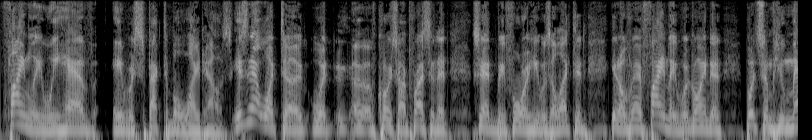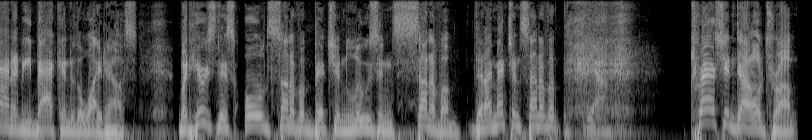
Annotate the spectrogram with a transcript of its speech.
Finally, we have a respectable White House. Isn't that what, uh, what, uh, of course, our president said before he was elected? You know, finally, we're going to put some humanity back into the White House. But here's this old son of a bitch and losing son of a. Did I mention son of a? Yeah. Trashing Donald Trump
